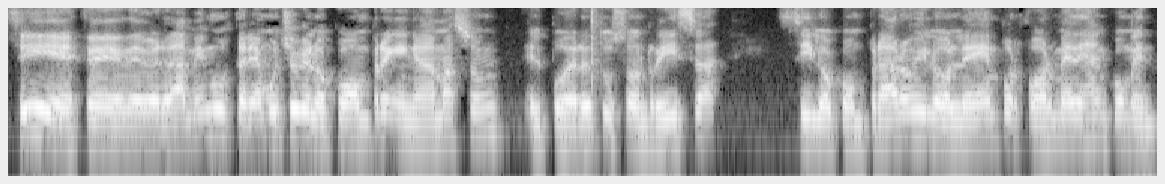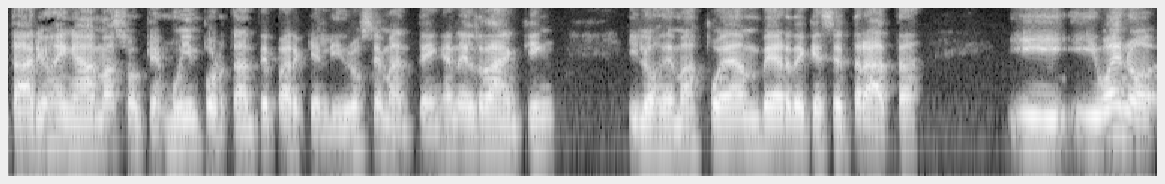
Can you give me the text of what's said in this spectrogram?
Sí, este, de verdad a mí me gustaría mucho que lo compren en Amazon, El Poder de tu Sonrisa. Si lo compraron y lo leen, por favor me dejan comentarios en Amazon, que es muy importante para que el libro se mantenga en el ranking y los demás puedan ver de qué se trata. Y, bueno,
